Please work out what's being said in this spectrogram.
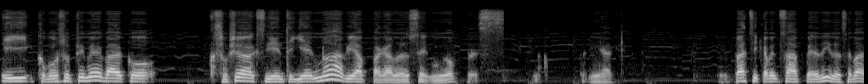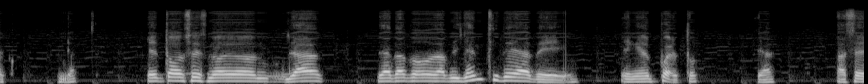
Y como su primer barco sufrió un accidente y él no había pagado el seguro, pues no, tenía que prácticamente estaba perdido ese barco. ¿ya? Entonces no ya le ha dado la brillante idea de en el puerto ya hacer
